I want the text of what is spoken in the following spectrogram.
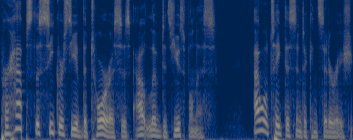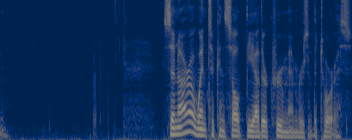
Perhaps the secrecy of the Taurus has outlived its usefulness. I will take this into consideration. Sonara went to consult the other crew members of the Taurus.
